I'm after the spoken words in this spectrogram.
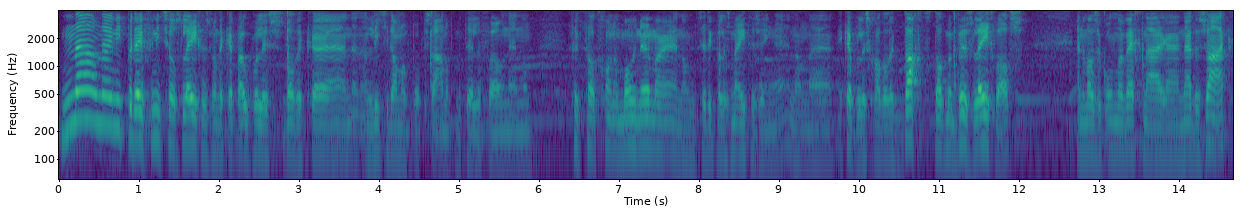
nou, nee, niet per definitie als leeg is. Want ik heb ook wel eens dat ik eh, een, een liedje dan op, op staan op mijn telefoon. En dan vind ik dat gewoon een mooi nummer. En dan zit ik wel eens mee te zingen. En dan, ik heb wel eens gehad dat ik dacht dat mijn bus leeg was. En dan was ik onderweg naar, eh, naar de zaak.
